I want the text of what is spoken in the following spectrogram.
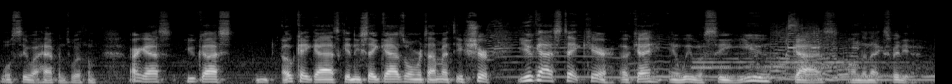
we'll see what happens with them. All right, guys. You guys, okay, guys. Can you say guys one more time, Matthew? Sure. You guys take care, okay? And we will see you guys on the next video.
